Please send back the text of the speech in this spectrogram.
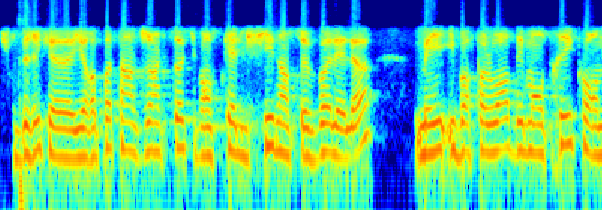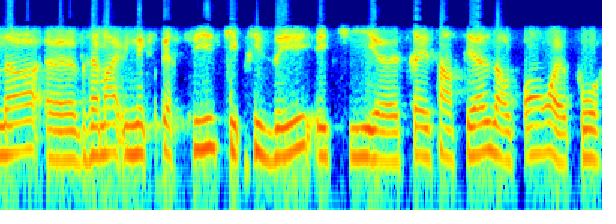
Je vous dirais qu'il y aura pas tant de gens que ça qui vont se qualifier dans ce volet-là, mais il va falloir démontrer qu'on a euh, vraiment une expertise qui est prisée et qui euh, serait essentielle dans le fond pour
